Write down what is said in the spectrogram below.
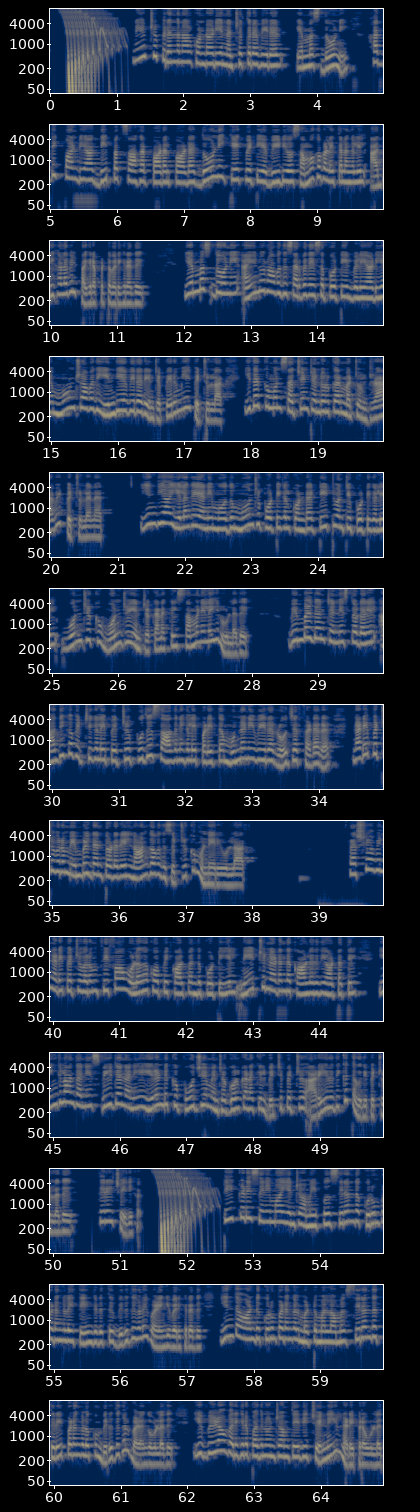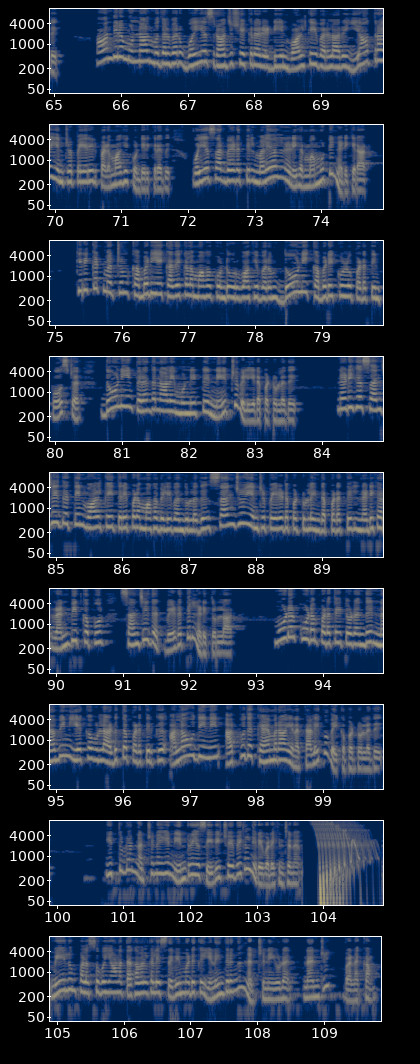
நேற்று பிறந்தநாள் கொண்டாடிய நட்சத்திர வீரர் எம். எஸ். தோனி ஹர்திக் பாண்டியா தீபக் சாகர் பாடல் பாட தோனி கேக் வெட்டிய வீடியோ சமூக வலைதளங்களில் அதிகளவில் பகிரப்பட்டு வருகிறது. எம் எஸ் தோனி ஐநூறாவது சர்வதேச போட்டியில் விளையாடிய மூன்றாவது இந்திய வீரர் என்ற பெருமையை பெற்றுள்ளார். இதற்கு முன் சச்சின் டெண்டுல்கர் மற்றும் டிராவிட் பெற்றுள்ளனர். இந்தியா இலங்கை அணி மோதும் மூன்று போட்டிகள் கொண்ட டி டுவெண்டி போட்டிகளில் ஒன்றுக்கு ஒன்று என்ற கணக்கில் சமநிலையில் உள்ளது. விம்பிள்டன் டென்னிஸ் தொடரில் அதிக வெற்றிகளை பெற்று புது சாதனைகளை படைத்த முன்னணி வீரர் ரோஜர் ஃபெடரர் நடைபெற்று வரும் விம்பிள்டன் தொடரில் நான்காவது சுற்றுக்கு முன்னேறியுள்ளார். ரஷ்யாவில் நடைபெற்று வரும் ஃபிஃபா உலகக்கோப்பை கால்பந்து போட்டியில் நேற்று நடந்த காலிறுதி ஆட்டத்தில் இங்கிலாந்து அணி ஸ்வீடன் அணியை இரண்டுக்கு பூஜ்ஜியம் என்ற கோல் கணக்கில் வெற்றி பெற்று அரையிறுதிக்கு தகுதி பெற்றுள்ளது. திரைச்செய்திகள். டீக்கடை சினிமா என்ற அமைப்பு சிறந்த குறும்படங்களை தேர்ந்தெடுத்து விருதுகளை வழங்கி வருகிறது. இந்த ஆண்டு குறும்படங்கள் மட்டுமல்லாமல் சிறந்த திரைப்படங்களுக்கும் விருதுகள் வழங்க உள்ளது. இவ்விழா வருகிற பதினொன்றாம் தேதி சென்னையில் நடைபெற உள்ளது ஆந்திர முன்னாள் முதல்வர் ஒய் எஸ் ராஜசேகர ரெட்டியின் வாழ்க்கை வரலாறு யாத்ரா என்ற பெயரில் படமாகிக் கொண்டிருக்கிறது. ஒய் எஸ் ஆர் வேடத்தில் மலையாள நடிகர் மம்முட்டி நடிக்கிறார். கிரிக்கெட் மற்றும் கபடியை கதைக்களமாக கொண்டு உருவாகி வரும் தோனி கபடி குழு படத்தின் போஸ்டர் தோனியின் பிறந்த நாளை முன்னிட்டு நேற்று வெளியிடப்பட்டுள்ளது. நடிகர் சஞ்சய் தத்தின் வாழ்க்கை திரைப்படமாக வெளிவந்துள்ளது. சஞ்சு என்று பெயரிடப்பட்டுள்ள இந்த படத்தில் நடிகர் ரன்பீர் கபூர் சஞ்சய் தத் வேடத்தில் நடித்துள்ளார். மூடர்கூடம் படத்தை தொடர்ந்து நவீன் இயக்க உள்ள அடுத்த படத்திற்கு அலாவுதீனின் அற்புத கேமரா என தலைப்பு வைக்கப்பட்டுள்ளது. இத்துடன் நற்றினையின் இன்றைய செய்தி சேவைகள் நிறைவடைகின்றன. மேலும் பல சுவையான தகவல்களை செவிமடுக்க இணைந்திருங்கள் நற்றினையுடன். நன்றி வணக்கம்.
